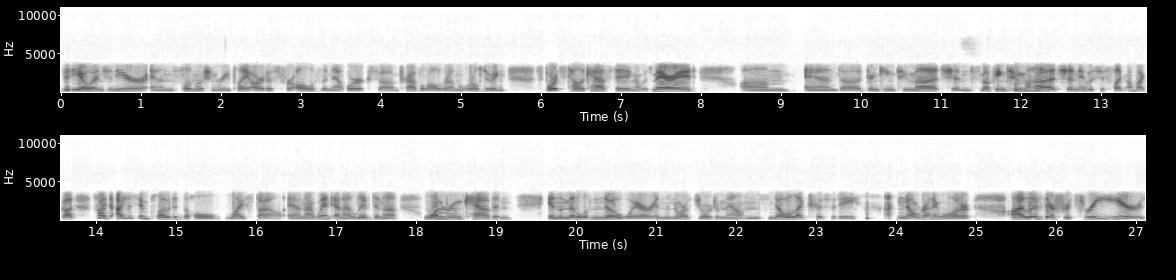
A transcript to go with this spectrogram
video engineer and slow motion replay artist for all of the networks. Um, traveled all around the world doing sports telecasting. I was married um and uh drinking too much and smoking too much and it was just like oh my god so i i just imploded the whole lifestyle and i went and i lived in a one room cabin in the middle of nowhere in the North Georgia mountains, no electricity, no running water. I lived there for three years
